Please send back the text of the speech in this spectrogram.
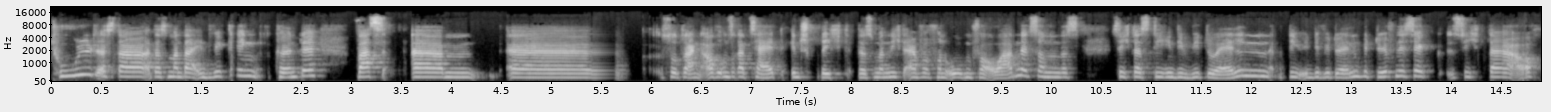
Tool, das, da, das man da entwickeln könnte, was ähm, äh, sozusagen auch unserer Zeit entspricht, dass man nicht einfach von oben verordnet, sondern dass sich das die individuellen, die individuellen Bedürfnisse sich da auch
